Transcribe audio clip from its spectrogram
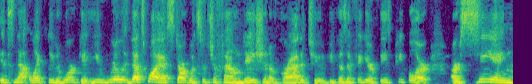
it's not likely to work. It you really that's why i start with such a foundation of gratitude because i figure if these people are are seeing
